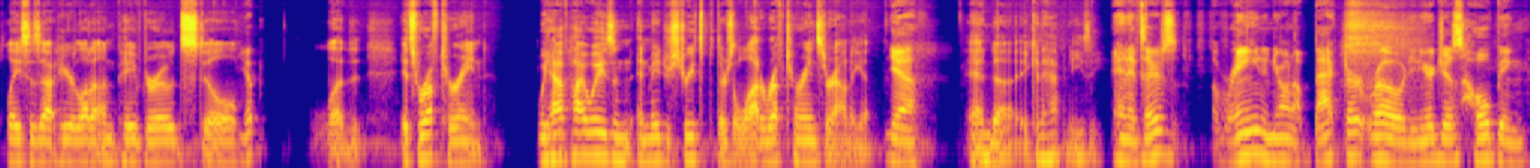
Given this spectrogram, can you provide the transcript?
places out here, a lot of unpaved roads still. Yep. It's rough terrain. We have highways and, and major streets, but there's a lot of rough terrain surrounding it, Yeah. And uh, it can happen easy. And if there's a rain and you're on a back dirt road and you're just hoping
